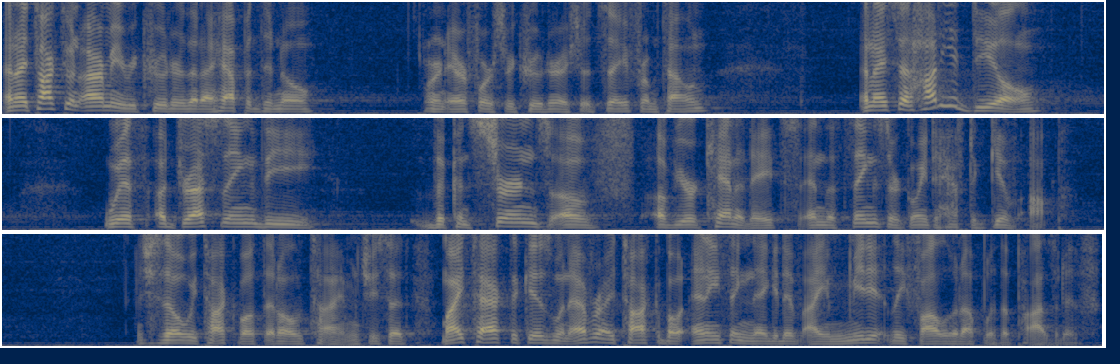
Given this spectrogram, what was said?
And I talked to an Army recruiter that I happen to know, or an Air Force recruiter, I should say, from town. And I said, How do you deal with addressing the, the concerns of, of your candidates and the things they're going to have to give up? And she said, Oh, we talk about that all the time. And she said, My tactic is whenever I talk about anything negative, I immediately follow it up with a positive.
